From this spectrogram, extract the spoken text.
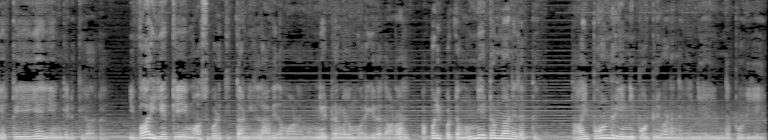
இயற்கையையே ஏன் கெடுக்கிறார்கள் இவ்வாறு இயற்கையை மாசுபடுத்தித்தான் எல்லா விதமான முன்னேற்றங்களும் வருகிறதானால் அப்படிப்பட்ட முன்னேற்றம் தான் எதற்கு? தாய் போன்று எண்ணி போற்றி வணங்க வேண்டிய இந்த புவியை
